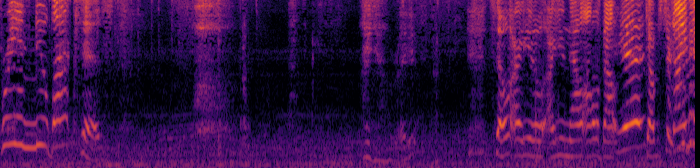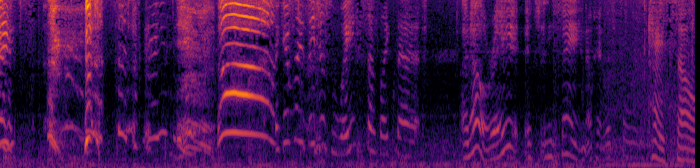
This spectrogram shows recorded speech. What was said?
Brand new boxes. That's crazy. I know, right? So, are you are you now all about Yes. dumpster diving? That's crazy. ah! I can't believe they just waste stuff like that. I know, right? It's insane. Okay, let's pull. Okay, so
